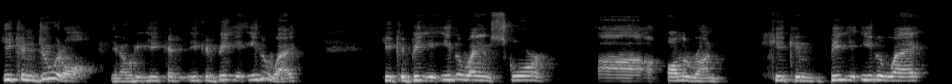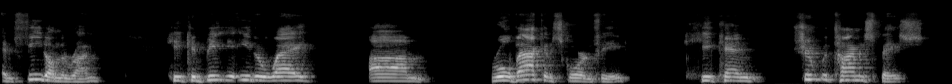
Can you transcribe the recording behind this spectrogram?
he can do it all. You know, he, he can he can beat you either way. He can beat you either way and score uh, on the run. He can beat you either way and feed on the run. He can beat you either way, um, roll back and score and feed. He can shoot with time and space.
